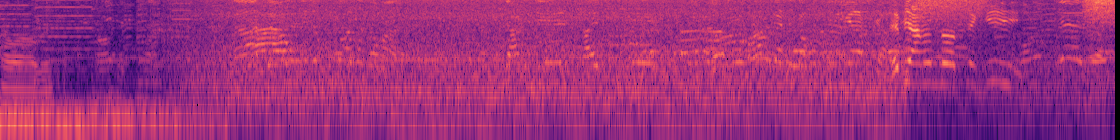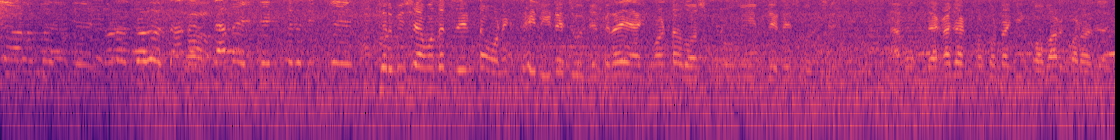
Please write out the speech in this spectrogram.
খাওয়া হবে। হেবি আনন্দ হচ্ছে কি? দুঃখের বিষয়ে আমাদের ট্রেনটা অনেকটাই লেটে চলছে প্রায় এক ঘণ্টা দশ পনেরো মিনিট লেটে চলছে। এখন দেখা যাক কতটা কি কভার করা যায়।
